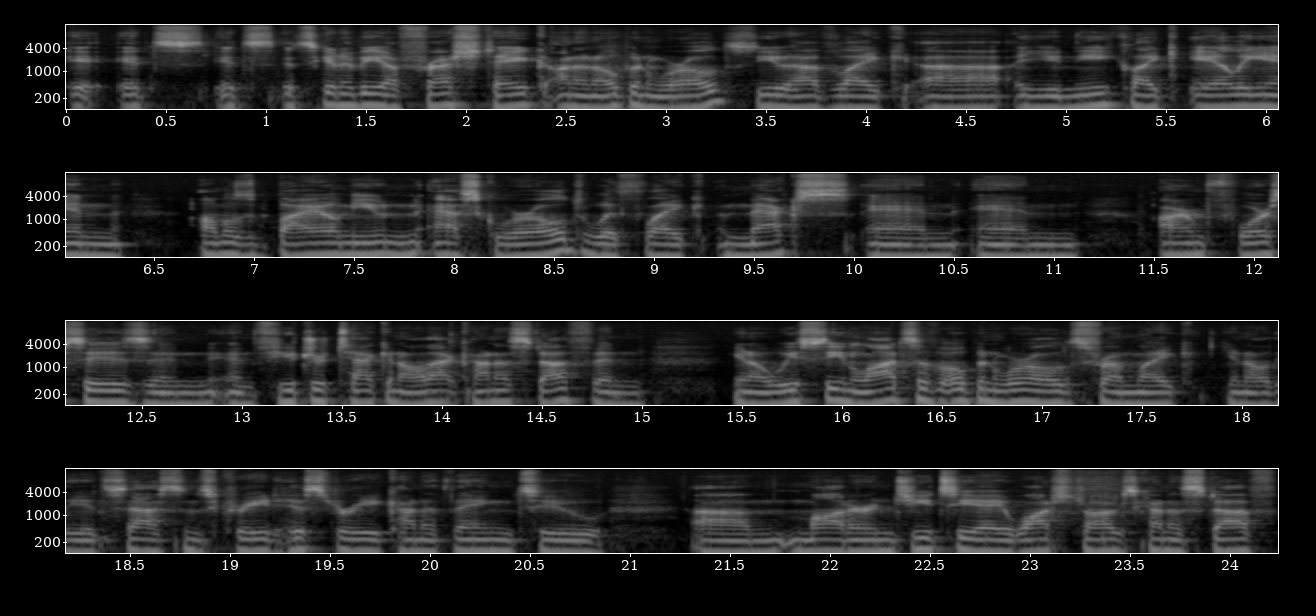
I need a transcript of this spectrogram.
it, it's it's it's going to be a fresh take on an open world. So you have like uh, a unique like alien, almost biomutant esque world with like mechs and and armed forces and and future tech and all that kind of stuff. And you know we've seen lots of open worlds from like you know the Assassin's Creed history kind of thing to um, modern GTA Watch Dogs kind of stuff.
